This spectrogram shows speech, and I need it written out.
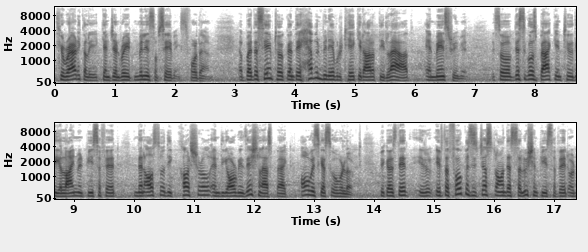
theoretically, can generate millions of savings for them. Uh, but at the same token, they haven't been able to take it out of the lab and mainstream it. So this goes back into the alignment piece of it, and then also the cultural and the organizational aspect always gets overlooked. Because they, if the focus is just on the solution piece of it or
